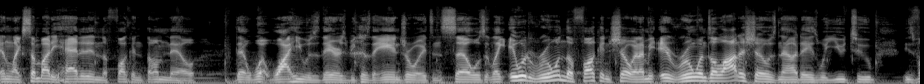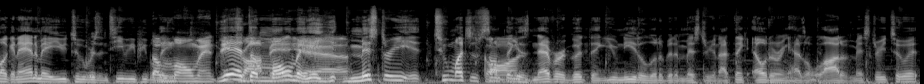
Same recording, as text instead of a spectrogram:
and like somebody had it in the fucking thumbnail that what why he was there is because the androids and cells like it would ruin the fucking show and I mean it ruins a lot of shows nowadays with YouTube these fucking anime YouTubers and TV people the they- moment. yeah the drop it, moment yeah, yeah. mystery it, too much of something is never a good thing you need a little bit of mystery and I think Elden Ring has a lot of mystery to it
